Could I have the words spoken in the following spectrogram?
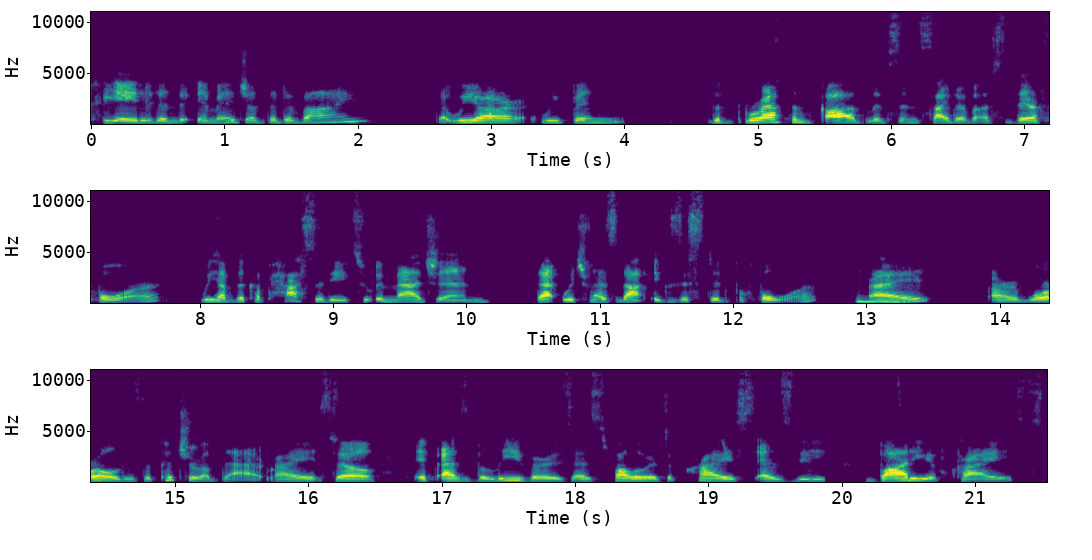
created in the image of the divine, that we are, we've been, the breath of God lives inside of us. Therefore, we have the capacity to imagine that which has not existed before Mhm. right? Our world is a picture of that, right? So, if as believers, as followers of Christ, as the body of Christ,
